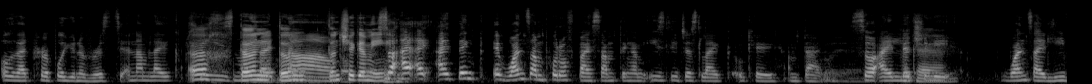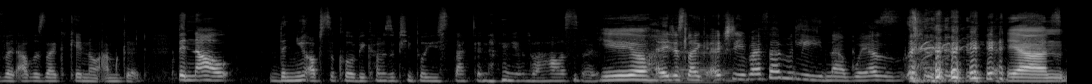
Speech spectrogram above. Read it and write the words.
oh that purple university, and I'm like, Ugh, please, not don't right don't now. don't trigger me. So I, I I think if once I'm put off by something, I'm easily just like, okay, I'm done. Oh, yeah. So I literally, Okay. once I leave it, I was like, okay, no, I'm good. Then now, the new obstacle becomes the people you stuck in in the house with. yeah, I just like actually my family nah boys. yeah. and-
